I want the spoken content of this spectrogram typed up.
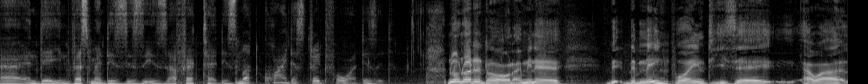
uh, and the investment is, is, is affected. It's not quite as straightforward, is it? No, not at all. I mean, uh, the, main point is uh, our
